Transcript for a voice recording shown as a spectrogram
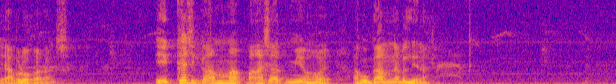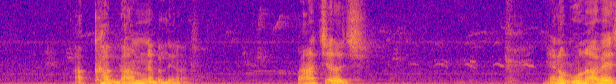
એ આપણો ખોરાક છે. એક જ ગામમાં પાંચ આત્મીય હોય, આખું ગામને બદલી નાખે. આખા ગામને બદલી નાખે. પાંચ જ. એનો ગુણ આવે જ.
